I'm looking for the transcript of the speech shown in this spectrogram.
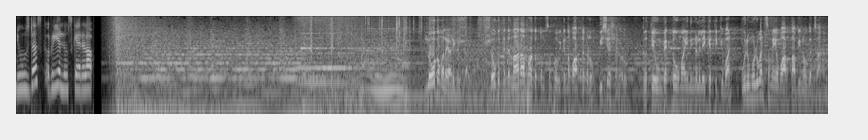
News desk real news Kerala. ലോകമലയാളികൾക്കായി. ലോകത്തിന്റെ നാനാഭാഗത്തും സംഭവിക്കുന്ന വാർത്തകളും വിശേഷങ്ങളും കൃത്യവും വ്യക്തവുമായി നിങ്ങളിലേക്ക് എത്തിക്കുവാൻ ഒരു മുഴുവൻ സമയ വാർത്താ വിനോദ ചാനൽ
